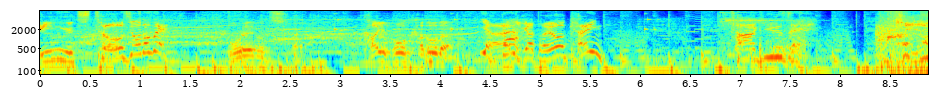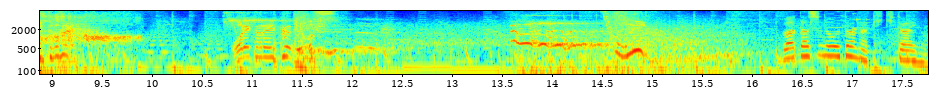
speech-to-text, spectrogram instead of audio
真打ち登場だぜ。俺の力解放可能だ。やった。ありがとよカイン。たぎるぜ聞いたぜ。俺から行く。よし。私の歌が聞きたいの？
